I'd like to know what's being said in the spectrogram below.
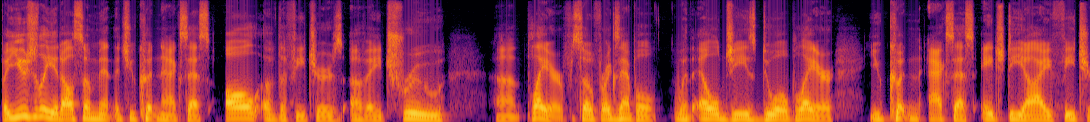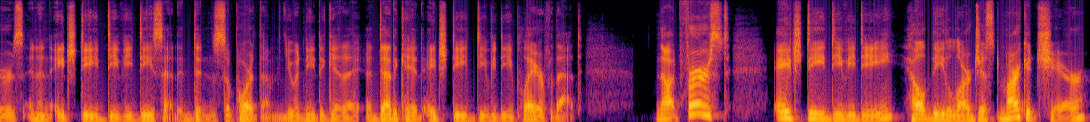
but usually it also meant that you couldn't access all of the features of a true uh, player. So, for example, with LG's dual player, you couldn't access HDI features in an HD DVD set. It didn't support them. You would need to get a, a dedicated HD DVD player for that. Now, at first, HD DVD held the largest market share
